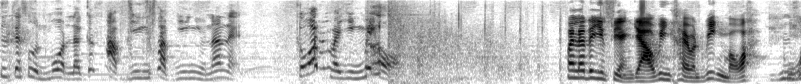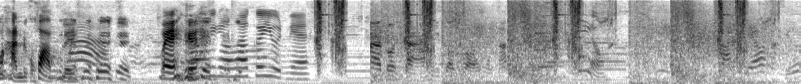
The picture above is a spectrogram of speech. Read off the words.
คือกระสุนหมดแล้วก็สับยิงสับยิงอยู่นั่นแหละ ก็ว่าทำไมยิงไม่ออก ไม่แล้วได้ยินเสียงยาววิ่งใครมันวิ่งมาวะกูก็หันขวับเลยแม่งเอ้ยวิ่งข้างล่างก็หยุดไงห้าตอนสามมีตอนสองผมนับใช่เหรอครั้งที่แล้วนับเยอะ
